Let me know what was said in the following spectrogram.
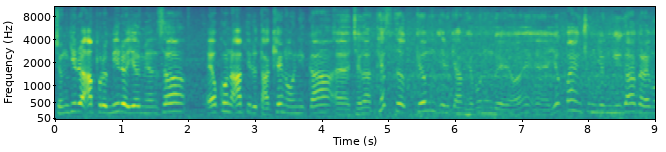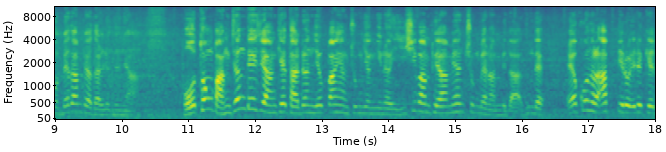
전기를 앞으로 밀어 여면서 에어컨을 앞뒤로 다 켜놓으니까 에, 제가 테스트 겸 이렇게 한번 해보는 거예요. 에, 역방향 충전기가 그러면 몇 암페어 달렸느냐? 보통 방전되지 않게 다른 역방향 충전기는 20A면 충분합니다. 근데 에어컨을 앞뒤로 이렇게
